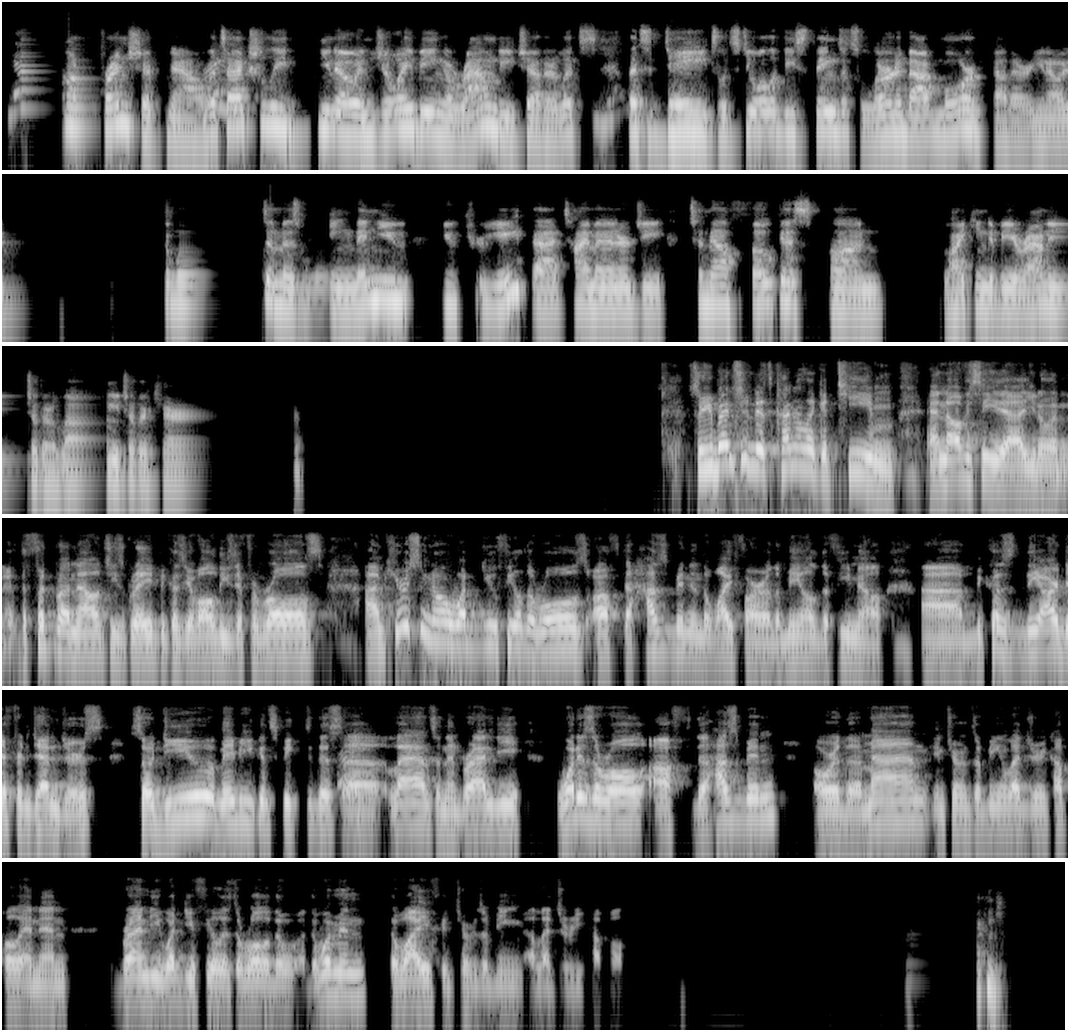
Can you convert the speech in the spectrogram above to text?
yeah on friendship now. Let's actually, you know, enjoy being around each other. Let's Yeah. let's date. Let's do all of these things. Let's learn about more together. You know, it, the system is working. Then you you create that time and energy to now focus on liking to be around each other, loving each other, caring. So you mentioned it's kind of like a team, and obviously, uh, you know, and the football analogy is great because you have all these different roles. I'm curious to know what you feel the roles of the husband and the wife are, or the male, the female, uh, because they are different genders. So, do you maybe you can speak to this, uh, Lance, and then Brandy? What is the role of the husband or the man in terms of being a legendary couple, and then Brandy, what do you feel is the role of the the woman, the wife, in terms of being a legendary couple?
